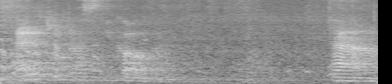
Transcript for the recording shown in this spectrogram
Butelki plastikowe. Tak.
